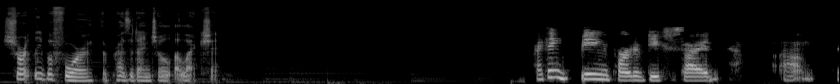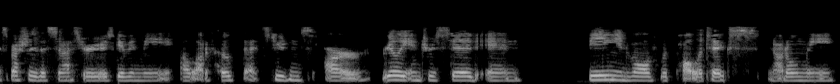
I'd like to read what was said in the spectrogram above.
shortly before the presidential election. I think being a part of Deacs Decide, um, especially this semester, has given me a lot of hope that students are really interested in being involved with politics, not only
